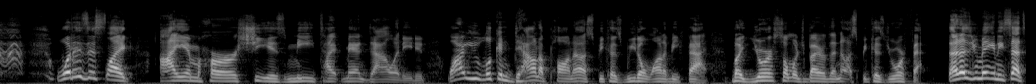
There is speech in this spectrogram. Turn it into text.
what is this like? I am her, she is me type mentality, dude. Why are you looking down upon us because we don't want to be fat, but you're so much better than us because you're fat? That doesn't make any sense.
